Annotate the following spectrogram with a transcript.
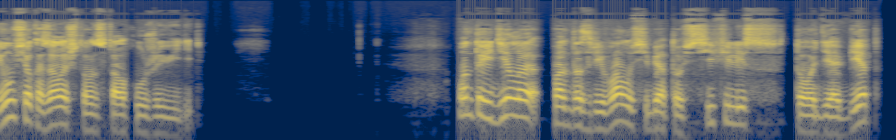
ему все казалось, что он стал хуже видеть. Он то и дело подозревал у себя то сифилис, то диабет,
